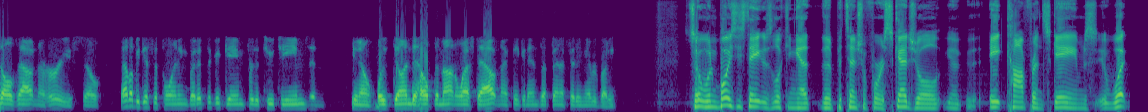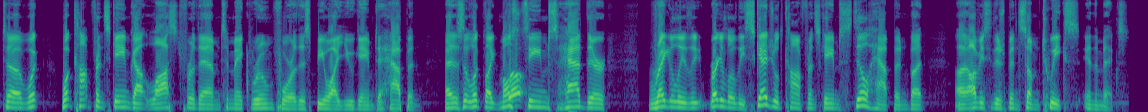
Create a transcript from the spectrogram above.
sells out in a hurry. So that'll be disappointing, but it's a good game for the two teams, and you know was done to help the Mountain West out, and I think it ends up benefiting everybody. So when Boise State was looking at the potential for a schedule, you know, eight conference games, what uh, what what conference game got lost for them to make room for this BYU game to happen? As it looked like most well, teams had their regularly regularly scheduled conference games still happen, but uh, obviously there's been some tweaks in the mix.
